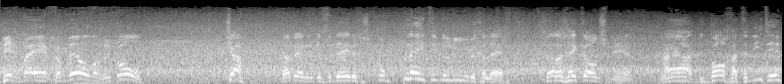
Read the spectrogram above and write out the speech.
dicht bij een geweldige goal. Tja, daar werden de verdedigers compleet in de luren gelegd. Hadden geen kans meer. Nou ja, die bal gaat er niet in.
